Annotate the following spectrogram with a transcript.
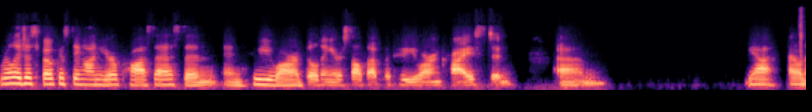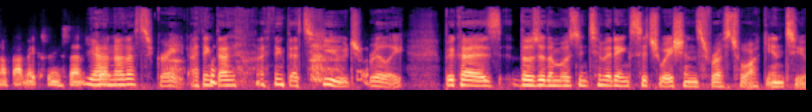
really just focusing on your process and, and who you are and building yourself up with who you are in Christ and, um, yeah, I don't know if that makes any sense. Yeah, but. no, that's great. I think that I think that's huge, really, because those are the most intimidating situations for us to walk into.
